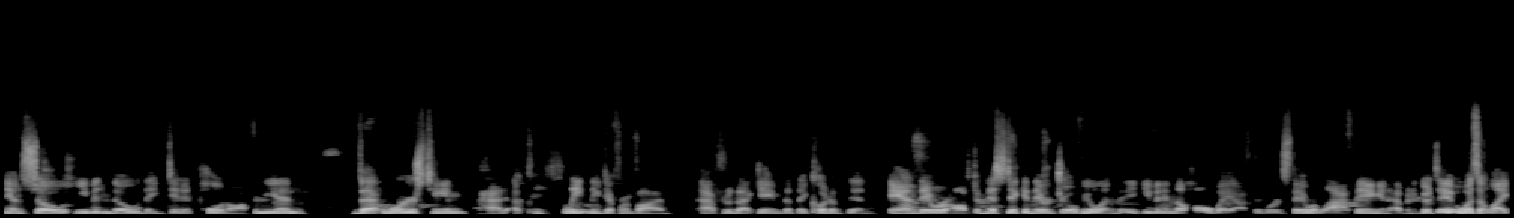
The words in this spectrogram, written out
And so even though they didn't pull it off in the end, that Warriors team had a completely different vibe after that game that they could have been. And they were optimistic and they were jovial. And they, even in the hallway afterwards, they were laughing and having a good It wasn't like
